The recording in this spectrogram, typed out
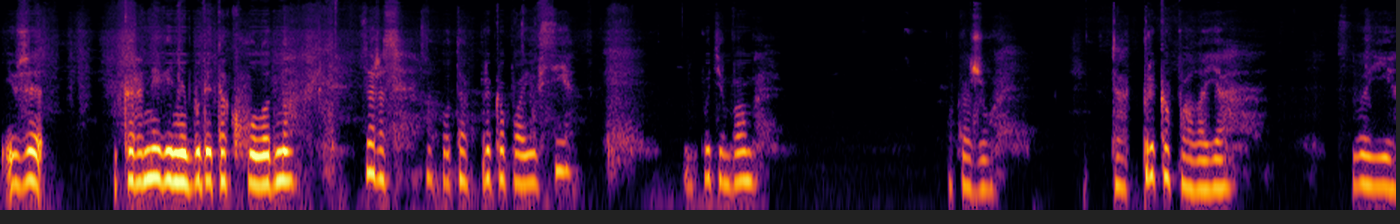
І вже кореневі не буде так холодно. Зараз отак прикопаю всі, потім вам покажу. Так, прикопала я свої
